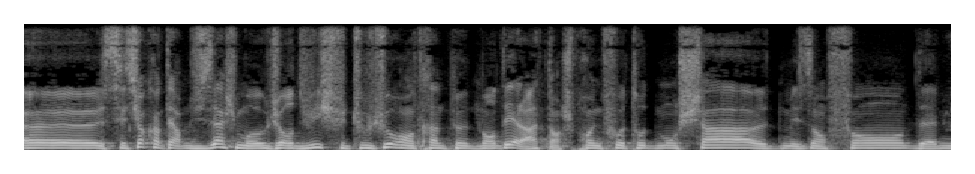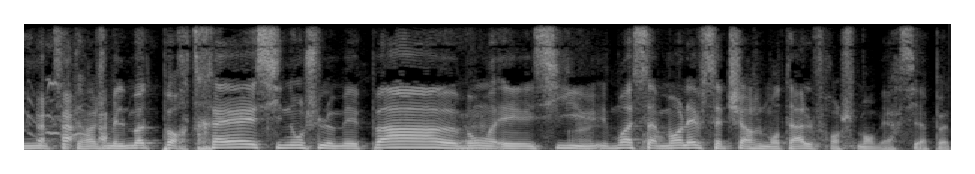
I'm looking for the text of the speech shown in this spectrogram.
Euh, c'est sûr qu'en termes d'usage, moi aujourd'hui, je suis toujours en train de me demander. Alors attends, je prends une photo de mon chat, euh, de mes enfants, d'amis, etc. je mets le mode portrait, sinon je le mets pas. Euh, bon, et si moi ça m'enlève cette charge mentale, franchement, merci Apple.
